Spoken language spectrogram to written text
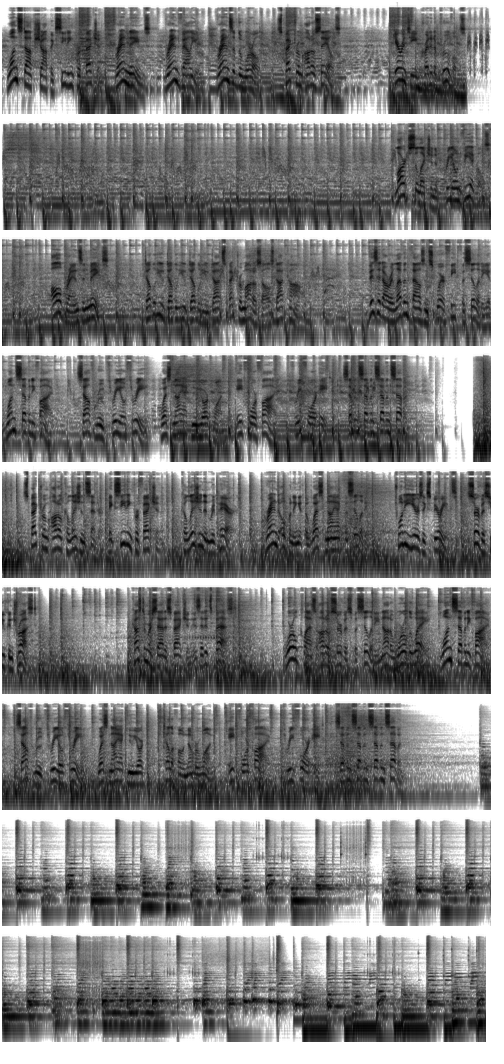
One stop shop exceeding perfection. Brand names, brand value, brands of the world. Spectrum Auto Sales. Guaranteed credit approvals. Large selection of pre owned vehicles. All brands and makes. www.spectrumautosols.com. Visit our 11,000 square feet facility at 175 South Route 303, West Nyack, New York 1 845 348 7777. Spectrum Auto Collision Center, exceeding perfection, collision and repair. Grand opening at the West Nyack facility. 20 years experience, service you can trust. Customer satisfaction is at its best. World class auto service facility not a world away. 175 South Route 303, West Nyack, New York. Telephone number 1 845 348 7777.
